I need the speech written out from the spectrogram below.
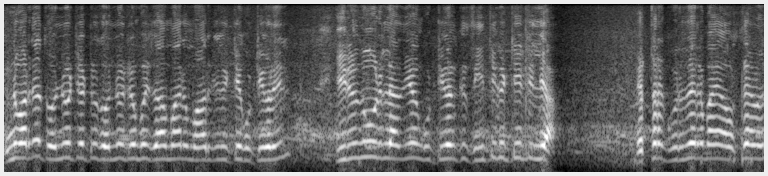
എന്ന് പറഞ്ഞാൽ തൊണ്ണൂറ്റെട്ട് തൊണ്ണൂറ്റൊമ്പത് ശതമാനം മാർക്ക് കിട്ടിയ കുട്ടികളിൽ ഇരുന്നൂറിലധികം കുട്ടികൾക്ക് സീറ്റ് കിട്ടിയിട്ടില്ല. എത്ര ഗുരുതരമായ അവസ്ഥയാണ്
